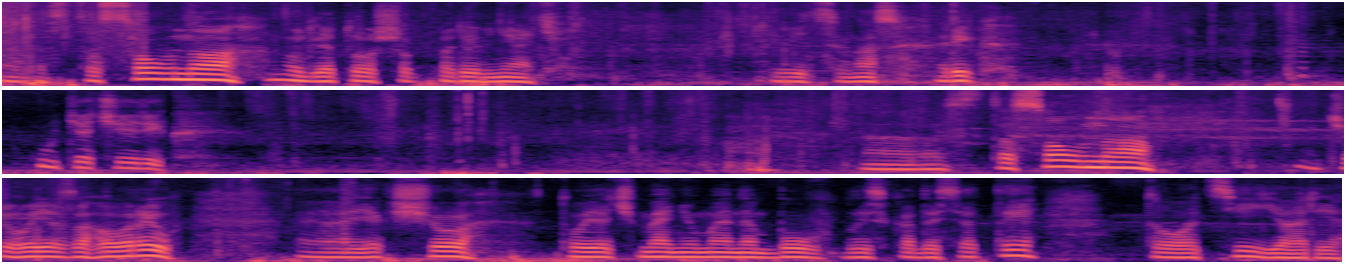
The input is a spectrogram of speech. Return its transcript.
Е, Стосовно, ну для того, щоб порівняти, дивіться, у нас рік, утячий рік. Стосовно чого я заговорив, е, якщо той ячмень у мене був близько 10, то ці ярі,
